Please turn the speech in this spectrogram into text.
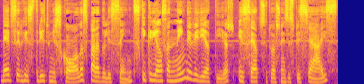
deve ser restrito em escolas para adolescentes, que criança nem deveria ter, exceto situações especiais.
